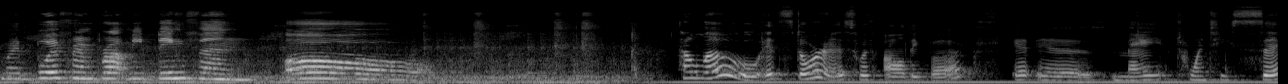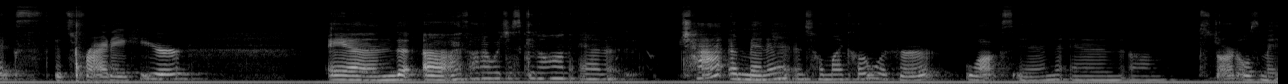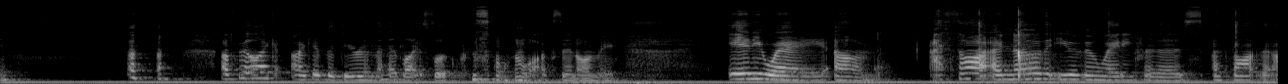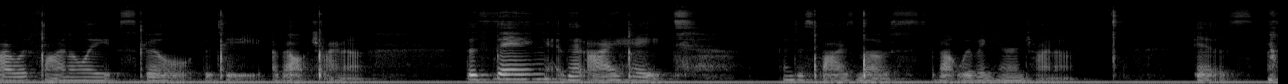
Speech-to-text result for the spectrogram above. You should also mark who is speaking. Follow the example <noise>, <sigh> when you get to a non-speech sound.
Speaker 1: My boyfriend brought me Bing Fun. Oh. Hello, it's Doris with All D Books. It is May 26th. It's Friday here. And uh, I thought I would just get on and chat a minute until my coworker walks in and um, startles me. <laughs> I feel like I get the deer in the headlights look <laughs> when someone walks in on me. Anyway, um, I thought, I know that you have been waiting for this. I thought that I would finally spill the tea about China. The thing that I hate and despise most about living here in China is <laughs>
